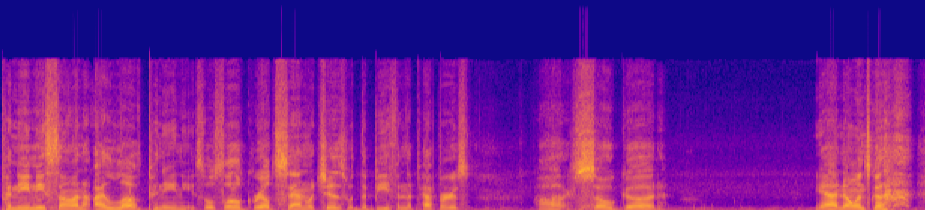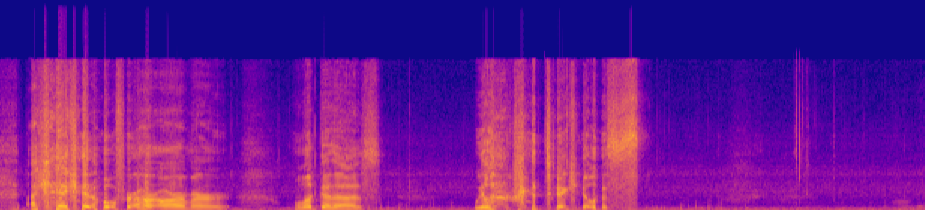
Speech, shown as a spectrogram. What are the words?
Panini-san? I love paninis. Those little grilled sandwiches with the beef and the peppers. Oh, they're so good. Yeah, no one's gonna... I can't get over our armor. Look at us. We look ridiculous. All this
